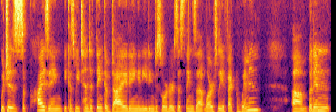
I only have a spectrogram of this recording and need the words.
which is surprising because we tend to think of dieting and eating disorders as things that largely affect women. Um, but in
